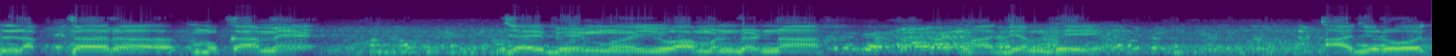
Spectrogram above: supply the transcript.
લખતર મુકામે જય ભીમ યુવા મંડળના માધ્યમથી આજરોજ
